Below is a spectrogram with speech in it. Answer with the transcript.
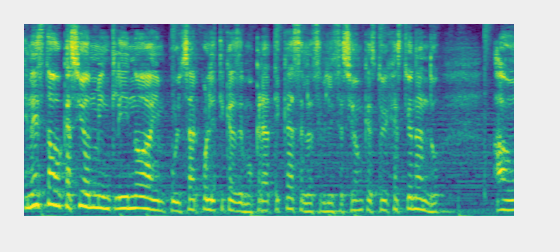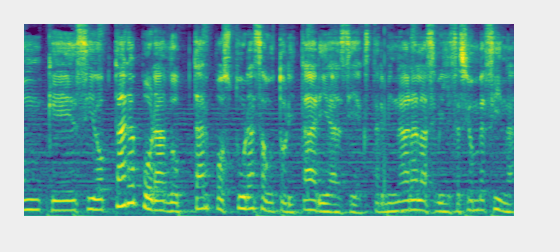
En esta ocasión me inclino a impulsar políticas democráticas en la civilización que estoy gestionando, aunque si optara por adoptar posturas autoritarias y exterminar a la civilización vecina,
